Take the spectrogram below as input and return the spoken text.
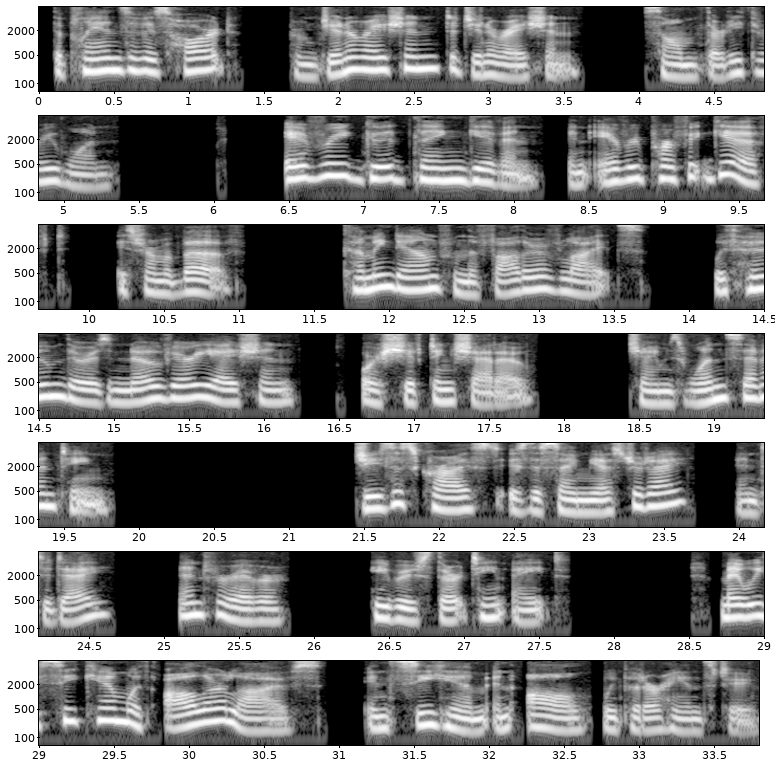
the plans of his heart from generation to generation. Psalm 33 1. Every good thing given and every perfect gift is from above, coming down from the Father of lights, with whom there is no variation or shifting shadow. James 1:17 Jesus Christ is the same yesterday and today and forever. Hebrews 13:8. May we seek him with all our lives and see him in all we put our hands to.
